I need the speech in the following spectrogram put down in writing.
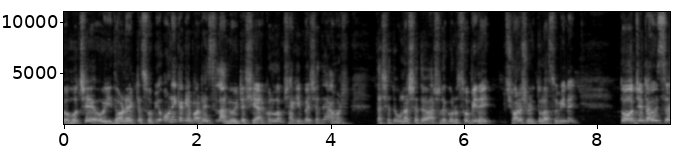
তো হচ্ছে ওই ধরনের একটা ছবি অনেক আগে পাঠাইছিল, আমি ওইটা শেয়ার করলাম সাকিব ভাইয়ের সাথে। আমার, তার সাথে ওনার সাথে আসলে কোনো ছবি নেই, সরাসরি তোলা ছবি নেই। তো যেটা হয়েছে,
